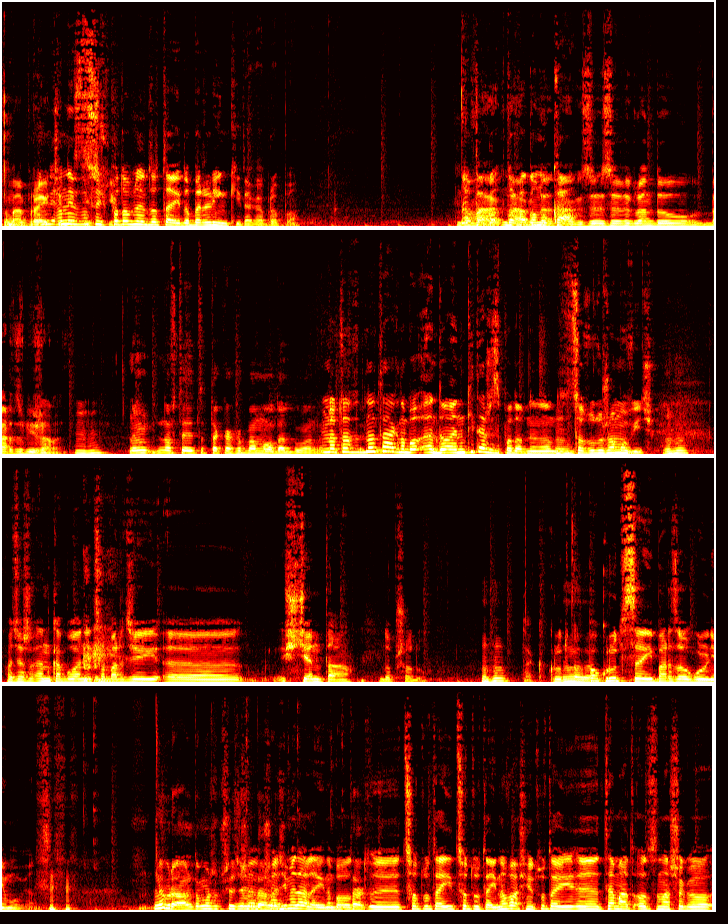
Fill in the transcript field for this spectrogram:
to Ma projekt On jest dosyć podobny do tej, do Berlinki, tak a propos. Do, No wago, tak, do tak, wagonu no K. tak, z, z wyglądu bardzo zbliżony. Mhm. no, no wtedy to taka chyba moda była. No to, no tak, no bo do Enki też jest podobny, no Mhm. co tu dużo mówić. Mhm. Chociaż Enka była nieco bardziej e, ścięta do przodu. Mhm. Tak, krótko, No tak. pokrótce i bardzo ogólnie mówiąc. Dobra, ale to może przejdziemy Prze- dalej. Przechodzimy dalej, no bo Tak. y, co tutaj, co tutaj? No właśnie, tutaj y, temat od naszego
